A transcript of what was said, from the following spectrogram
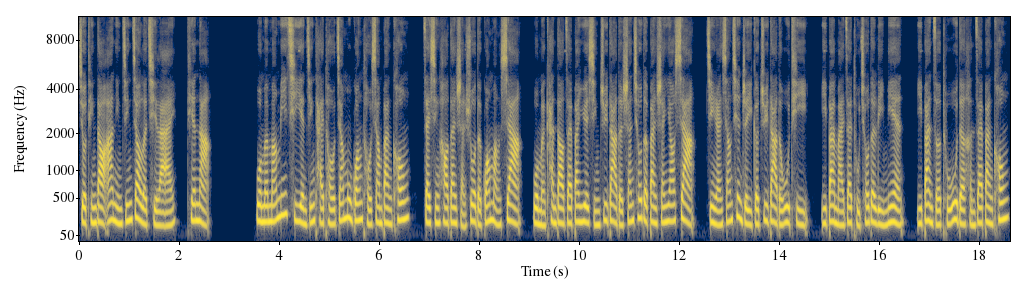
就听到阿宁惊叫了起来：“天哪！”我们忙眯起眼睛，抬头将目光投向半空。在信号弹闪烁的光芒下，我们看到在半月形巨大的山丘的半山腰下，竟然镶嵌着一个巨大的物体，一半埋在土丘的里面。一半则突兀的横在半空。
